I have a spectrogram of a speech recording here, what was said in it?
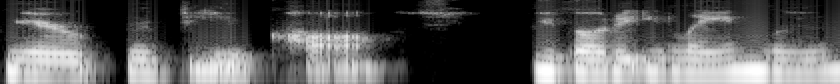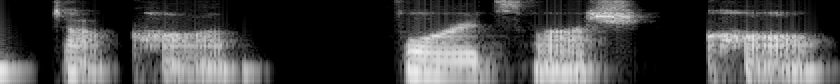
career review call. You go to elainelou.com forward slash call.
